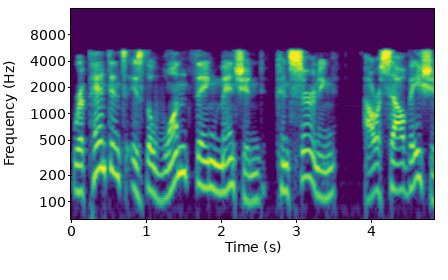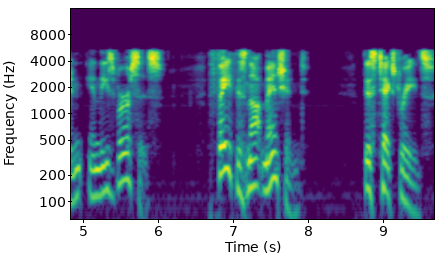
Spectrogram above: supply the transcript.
Repentance is the one thing mentioned concerning our salvation in these verses. Faith is not mentioned. This text reads,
